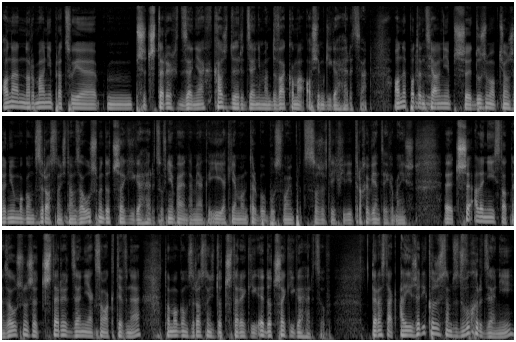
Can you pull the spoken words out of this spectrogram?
Ona normalnie pracuje mm, przy czterech rdzeniach. Każdy rdzeń ma 2,8 GHz. One potencjalnie przy dużym obciążeniu mogą wzrosnąć tam załóżmy do 3 GHz. Nie pamiętam jak, jak ja mam turbo boost w moim procesorze w tej chwili, trochę więcej chyba niż 3, ale nieistotne. Załóżmy, że cztery rdzenie jak są aktywne, to mogą wzrosnąć do, 4, gi- e, do 3 GHz. Teraz tak, ale jeżeli korzystam z dwóch rdzeni,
